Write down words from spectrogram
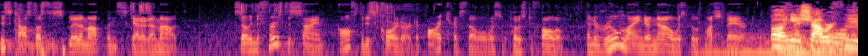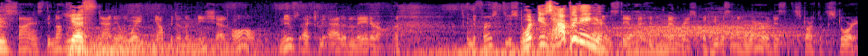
this caused us to split them up and scatter them out. So in the first design, after this corridor, the archives level was supposed to follow, and the room lying there now was built much later. Oh, I need a shower. Hmm. designs did not Yes. Daniel waking up with an amnesia at all, and it was actually added later on. In the first story, What is happening? Daniel still had hidden memories, but he was unaware of this at the start of the story.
